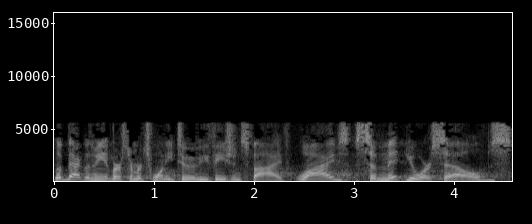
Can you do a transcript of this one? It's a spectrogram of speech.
Look back with me at verse number 22 of Ephesians 5. Wives, submit yourselves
